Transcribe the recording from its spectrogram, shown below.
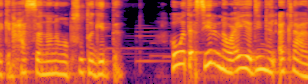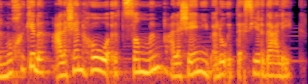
لكن حاسة إن أنا مبسوطة جدا. هو تأثير النوعية دي من الأكل على المخ كده علشان هو اتصمم علشان يبقى له التأثير ده عليك.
